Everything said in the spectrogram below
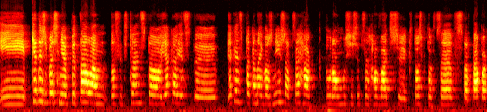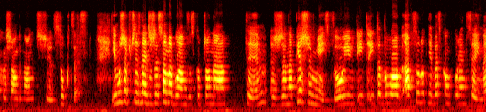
I kiedyś właśnie pytałam dosyć często, jaka jest, y, jaka jest taka najważniejsza cecha, którą musi się cechować ktoś, kto chce w startupach osiągnąć sukces. I muszę przyznać, że sama byłam zaskoczona tym, że na pierwszym miejscu, i, i, i to było absolutnie bezkonkurencyjne,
